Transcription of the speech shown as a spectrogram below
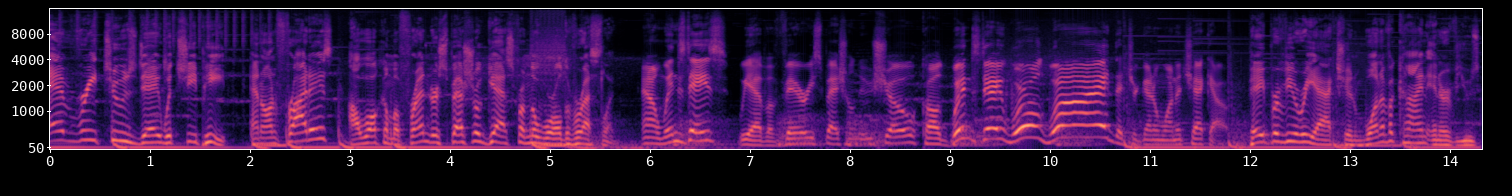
every Tuesday with Cheap Heat. And on Fridays, I'll welcome a friend or special guest from the world of wrestling. And on Wednesdays, we have a very special new show called Wednesday Worldwide that you're going to want to check out. Pay per view reaction, one of a kind interviews,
